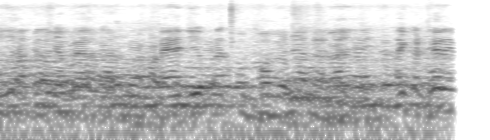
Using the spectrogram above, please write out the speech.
ਮੈਂ ਜੀ ਆਪਣੇ ਇਕੱਠੇ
